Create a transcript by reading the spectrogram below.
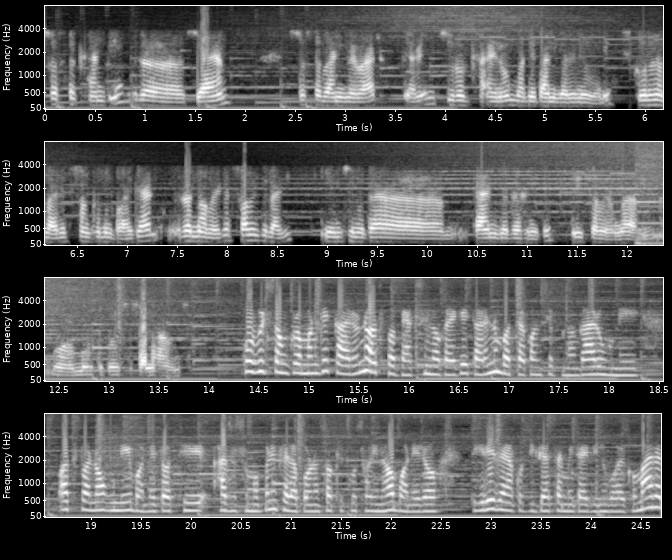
स्वस्थ खानपिन र व्यायाम स्वस्थ बानी व्यवहार गऱ्यौँ चुरोट खाएनौँ मध्यपान गरेनौँ भने कोरोना भाइरस सङ्क्रमण भएका र नभएका सबैको लागि यौन क्षमता कायम गरिराख्ने चाहिँ त्यही सबैभन्दा महत्त्वपूर्ण सल्लाह हुन्छ। कोभिड सङ्क्रमणकै कारण अथवा भ्याक्सिन लगाएकै कारण बच्चा कन्सेप्ट हुन गाह्रो हुने अथवा नहुने भन्ने तथ्य आजसम्म पनि फेला पर्न सकेको छैन भनेर धेरैजनाको जिज्ञासा मेटाइदिनु भएकोमा र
